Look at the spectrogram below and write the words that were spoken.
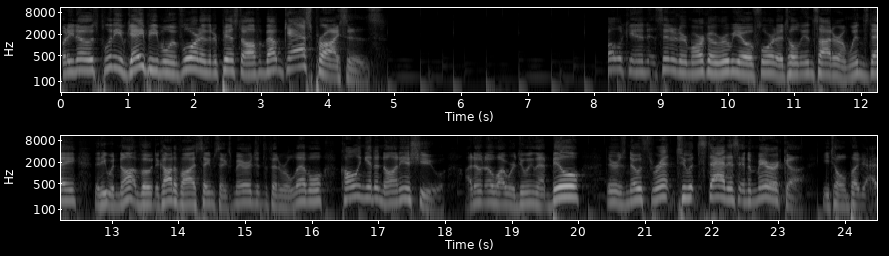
But he knows plenty of gay people in Florida that are pissed off about gas prices. Republican Senator Marco Rubio of Florida told Insider on Wednesday that he would not vote to codify same sex marriage at the federal level, calling it a non issue. I don't know why we're doing that bill. There is no threat to its status in America, he told. But uh,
